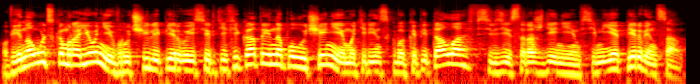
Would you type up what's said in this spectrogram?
В Янаульском районе вручили первые сертификаты на получение материнского капитала в связи с рождением в семье первенца.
